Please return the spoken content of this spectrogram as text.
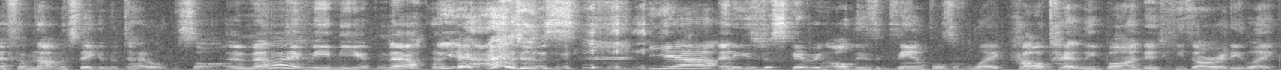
if I'm not mistaken, the title of the song. No, I mean, you know. Yeah, I just, yeah, and he's just giving all these examples of like how tightly bonded he's already like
